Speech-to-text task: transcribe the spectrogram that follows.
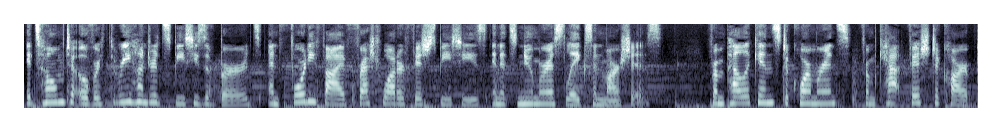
It's home to over 300 species of birds and 45 freshwater fish species in its numerous lakes and marshes. From pelicans to cormorants, from catfish to carp,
